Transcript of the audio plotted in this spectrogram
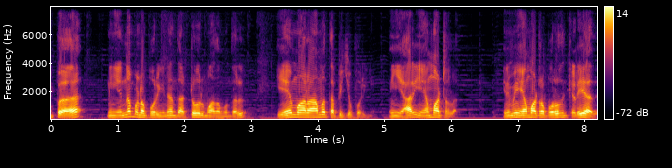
இப்போ நீங்கள் என்ன பண்ண போகிறீங்கன்னா இந்த அக்டோபர் மாதம் முதல் ஏமாறாமல் தப்பிக்க போகிறீங்க நீங்கள் யாரையும் ஏமாற்றலை. இனிமேல் ஏமாற்ற போகிறதும் கிடையாது.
